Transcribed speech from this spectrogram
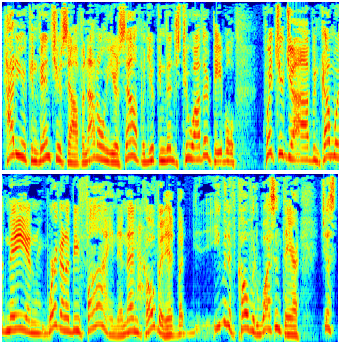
how do you convince yourself, and not only yourself, but you convince two other people, quit your job and come with me and we're going to be fine. And then yeah. COVID hit. But even if COVID wasn't there, just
